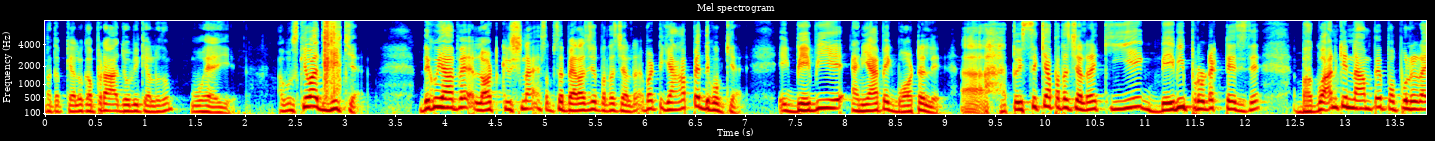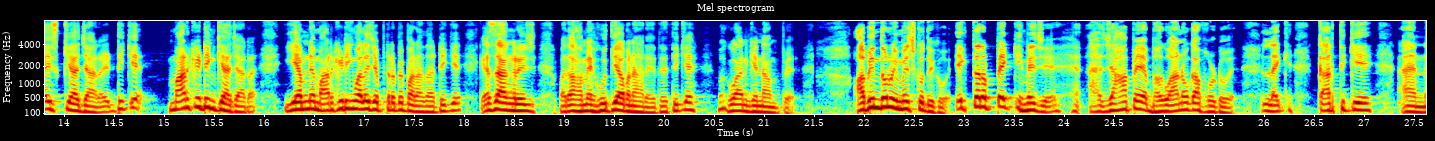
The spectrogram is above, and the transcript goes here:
मतलब कह लो कपड़ा, जो भी कह लो तुम, वो है ये। अब उसके बाद ये क्या? देखो यहाँ पे लॉर्ड कृष्णा है, सबसे पहला चीज़ पता चल रहा है बट यहाँ पे देखो क्या है, एक बेबी है एंड यहाँ पे एक बॉटल है। तो इससे क्या पता चल रहा है कि ये एक बेबी प्रोडक्ट है जिसे भगवान के नाम पे पॉपुलराइज किया जा रहा है, ठीक है? मार्केटिंग किया जा रहा है। ये हमने मार्केटिंग वाले चैप्टर पे पढ़ा था, ठीक है? कैसे अंग्रेज़ मतलब हमें हुतिया बना रहे थे, ठीक है? भगवान के नाम पे। अब इन दोनों इमेज को देखो। एक तरफ़ पे एक इमेज है जहाँ पे भगवानों का फ़ोटो है लाइक कार्तिकेय एंड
